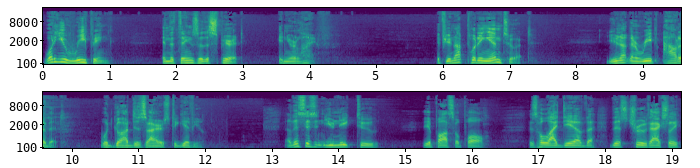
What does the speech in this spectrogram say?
What are you reaping in the things of the Spirit in your life? If you're not putting into it, you're not going to reap out of it what God desires to give you. Now, this isn't unique to the Apostle Paul this whole idea of the, this truth. Actually,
